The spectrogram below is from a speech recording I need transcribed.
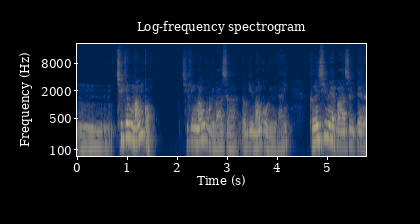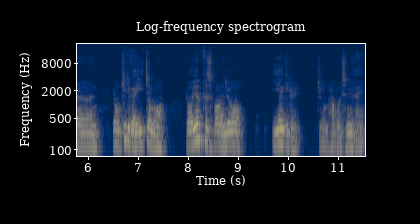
음, 치경망곡, 치경망곡이 봐서 여기 망곡입니다. 근심에 봤을 때는 요 길이가 2.5, 요 옆에서 보는 요 이야기를 지금 하고 있습니다.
